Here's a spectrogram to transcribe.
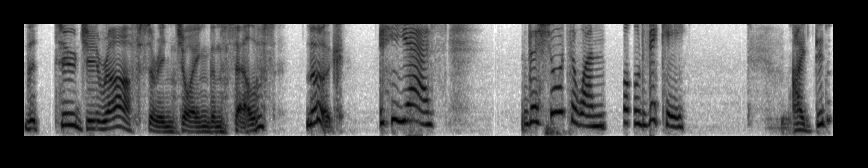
The two giraffes are enjoying themselves. Look, yes. The shorter one called Vicky. I didn't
